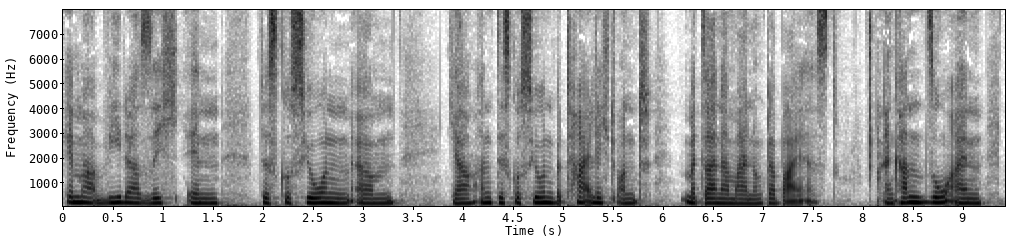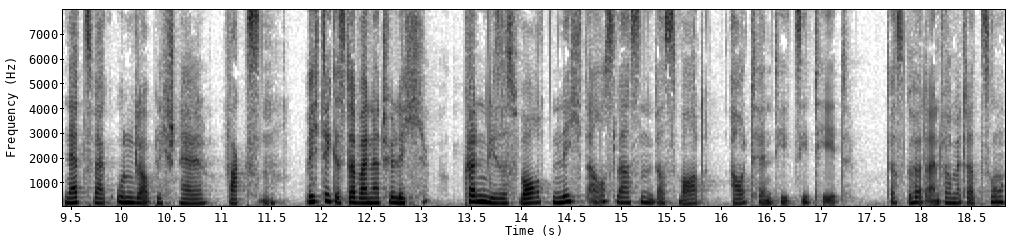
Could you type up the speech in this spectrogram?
immer wieder sich in Diskussionen, ähm, ja, an Diskussionen beteiligt und mit seiner Meinung dabei ist. Dann kann so ein Netzwerk unglaublich schnell wachsen. Wichtig ist dabei natürlich, können dieses Wort nicht auslassen, das Wort Authentizität. Das gehört einfach mit dazu,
